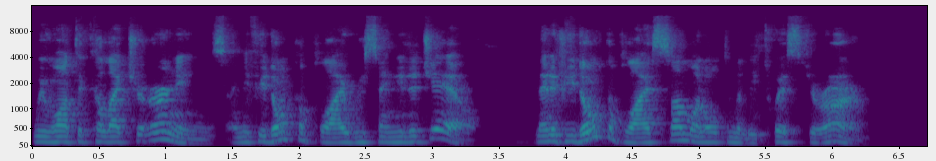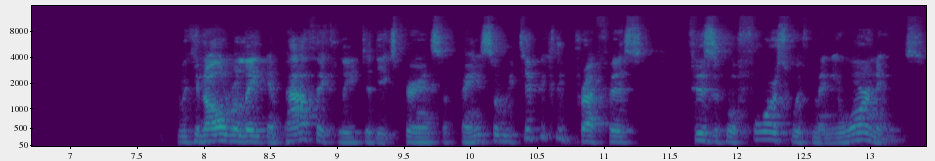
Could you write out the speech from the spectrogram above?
we want to collect your earnings. And if you don't comply, we send you to jail. Then if you don't comply, someone ultimately twists your arm. We can all relate empathically to the experience of pain, so we typically preface physical force with many warnings.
